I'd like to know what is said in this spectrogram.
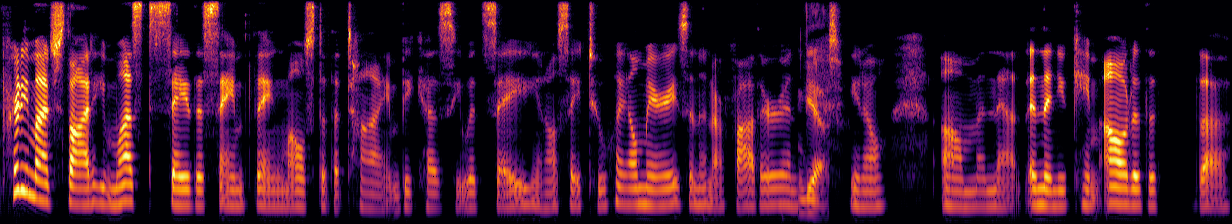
pretty much thought he must say the same thing most of the time because he would say you know say two hail marys and then our father and Yes. you know um and that and then you came out of the the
